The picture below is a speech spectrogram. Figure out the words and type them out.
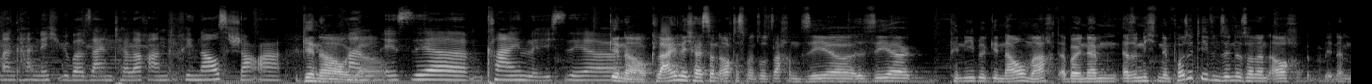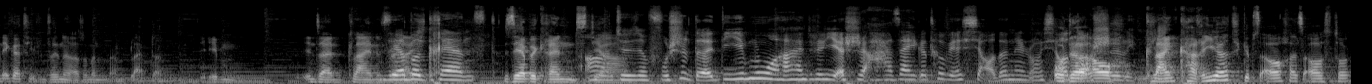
man kann nicht über seinen Tellerrand hinausschauen， Genau, man ja. ist sehr kleinlich, sehr Genau, kleinlich heißt dann auch, dass man so Sachen sehr, sehr penibel genau macht, aber in einem, also nicht in einem positiven Sinne, sondern auch in einem negativen Sinne. Also man, man bleibt dann eben in seinen kleinen sehr Bereichen begrenzt。 sehr begrenzt, 啊， ja. 就是浮士德第一幕哈、就是也是啊，在一个特别小的那种小 Oder 斗 auch 室里面 klein kariert gibt es auch als Ausdruck.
